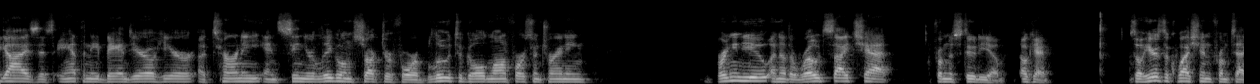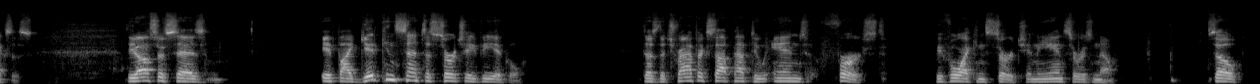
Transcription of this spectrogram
guys, it's Anthony Bandiero here, attorney and senior legal instructor for Blue to Gold Law Enforcement Training, bringing you another roadside chat from the studio. Okay, so here's the question from Texas. The officer says, If I get consent to search a vehicle, does the traffic stop have to end first before I can search? And the answer is no. So,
